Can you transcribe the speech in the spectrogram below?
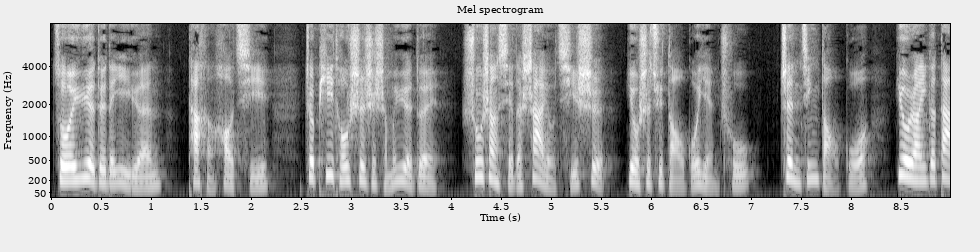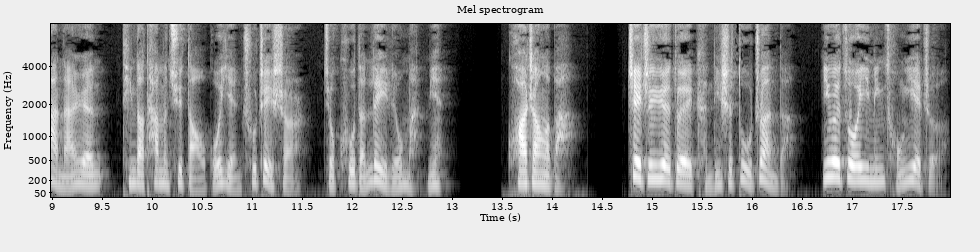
作为乐队的一员，他很好奇这披头士是什么乐队。书上写的煞有其事，又是去岛国演出，震惊岛国，又让一个大男人听到他们去岛国演出这事儿就哭得泪流满面，夸张了吧？这支乐队肯定是杜撰的，因为作为一名从业者，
